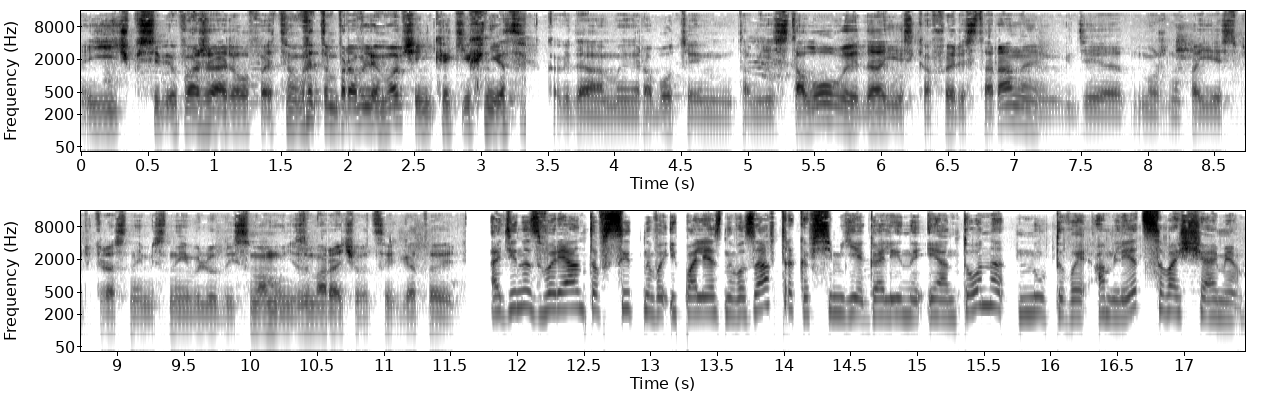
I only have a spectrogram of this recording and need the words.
яичко себе пожарил, поэтому в этом проблем вообще никаких нет. Когда мы работаем, там есть столовые, да, есть кафе, рестораны, где можно поесть прекрасные мясные блюда и самому не заморачиваться их готовить. Один из вариантов сытного и полезного завтрака в семье Галины и Антона – нутовый омлет с овощами.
